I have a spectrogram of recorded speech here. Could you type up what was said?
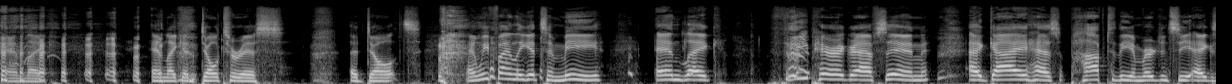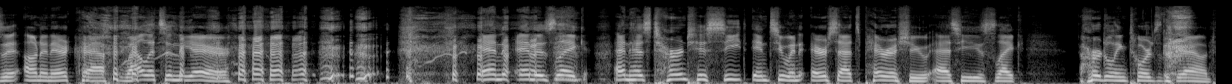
and like and like adulterous adults, and we finally get to me, and like. Three paragraphs in, a guy has popped the emergency exit on an aircraft while it's in the air. and and is like and has turned his seat into an airsats parachute as he's like hurtling towards the ground.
